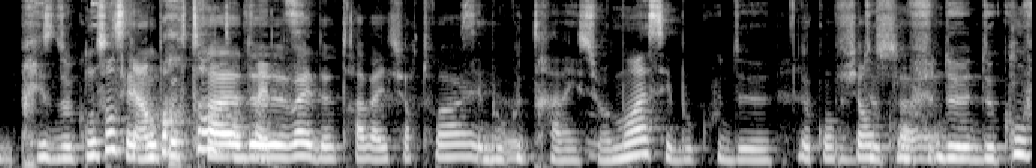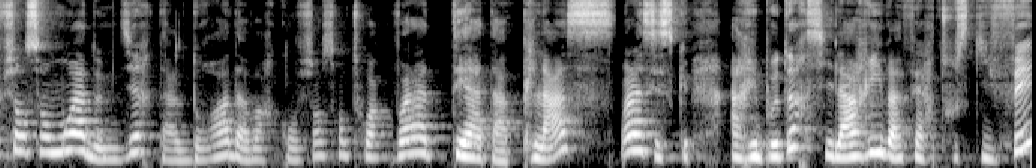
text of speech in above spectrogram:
une prise de conscience qui est de, importante tra- en de, ouais, de travail sur toi. C'est beaucoup de travail sur moi, c'est beaucoup de, de confiance. de, confi- de- de confiance en moi, de me dire t'as le droit d'avoir confiance en toi. Voilà, t'es à ta place. Voilà, c'est ce que Harry Potter, s'il arrive à faire tout ce qu'il fait,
